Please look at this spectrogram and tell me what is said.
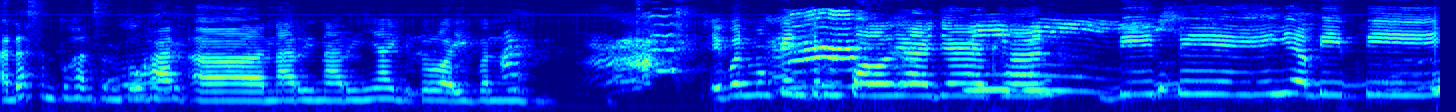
Ada sentuhan-sentuhan uh, nari-narinya gitu loh, even even mungkin jempolnya aja ya kan. Bibi, iya Bibi.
